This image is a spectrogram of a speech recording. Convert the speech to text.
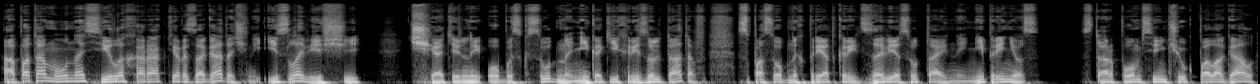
а потому носила характер загадочный и зловещий. Тщательный обыск судна никаких результатов, способных приоткрыть завесу тайны, не принес. Старпом Синчук полагал,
